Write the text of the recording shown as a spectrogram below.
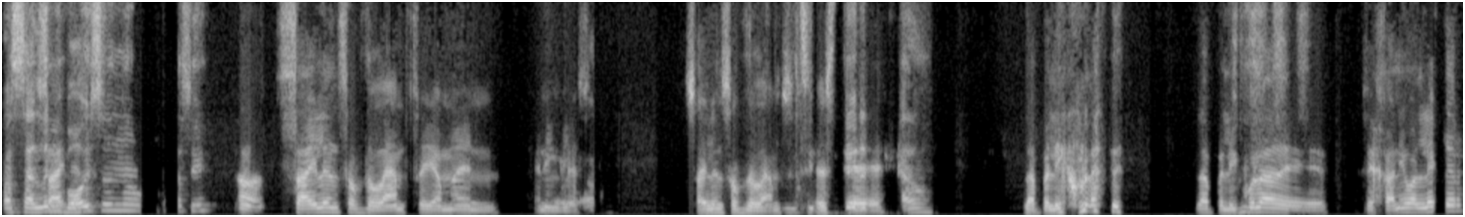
a Silent, Voices, ¿no? ¿Así? No, Silence of the Lamb se llama en, en inglés. Ah, Silence of the Lambs. este, la película, la película de, de, Hannibal Lecter,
